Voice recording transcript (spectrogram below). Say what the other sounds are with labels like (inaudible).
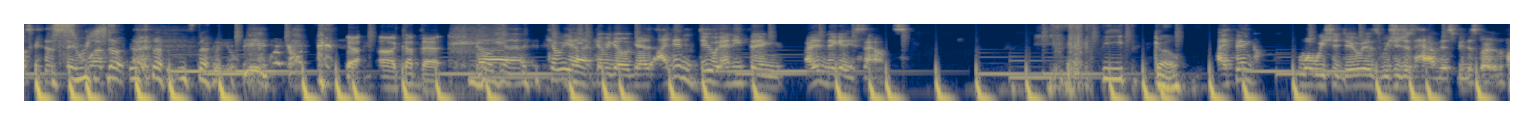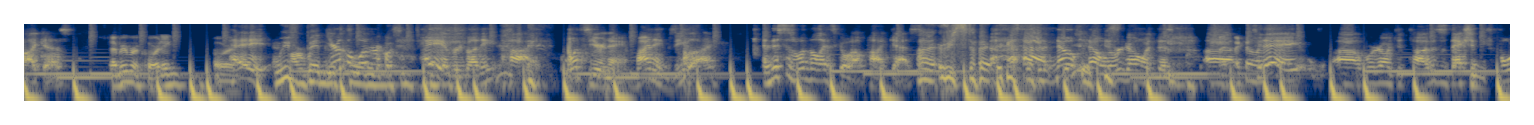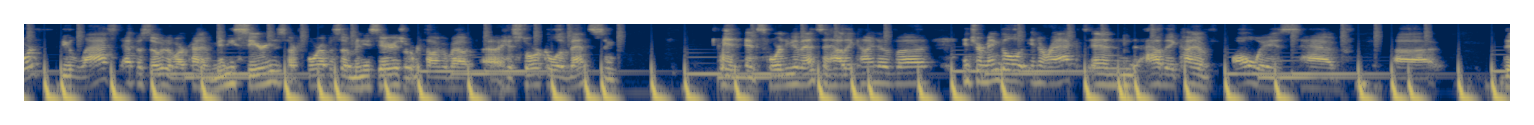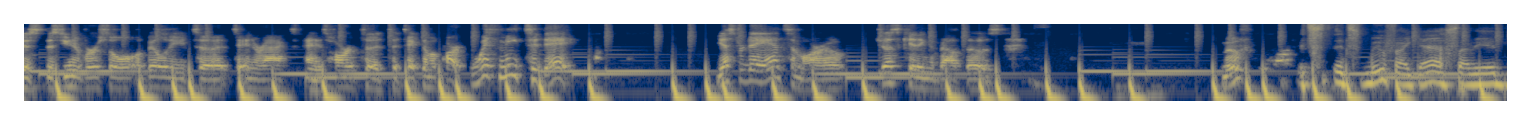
was gonna (laughs) say. Restart, restart, restart. Yeah, uh, cut that. Uh, can we uh, can we go again? I didn't do anything. I didn't make any sounds. Beep, go. I think what we should do is we should just have this be the start of the podcast. Are we recording? Or Hey, We've are we- been you're the one recording recording. Hey, everybody. Hi. What's your name? My name's Eli, and this is when the lights go out podcast. All right, restart. (laughs) restart. no, no, we're going with this. Uh, I kinda like- today, uh, we're going to talk. This is actually the fourth, the last episode of our kind of mini series, our four episode mini series, where we talk about uh, historical events and, and and sporting events and how they kind of uh, intermingle, interact, and how they kind of always have uh, this this universal ability to to interact, and it's hard to to take them apart. With me today, yesterday and tomorrow. Just kidding about those. Move. It's it's Moof, I guess. I mean,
